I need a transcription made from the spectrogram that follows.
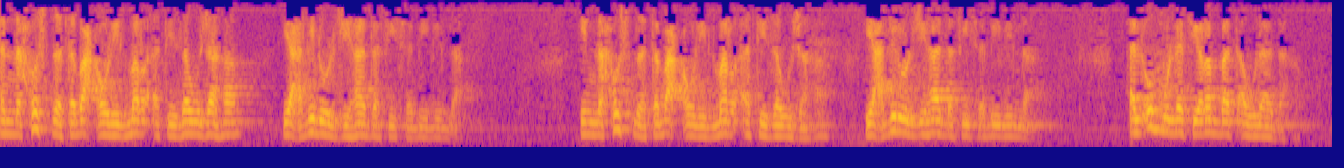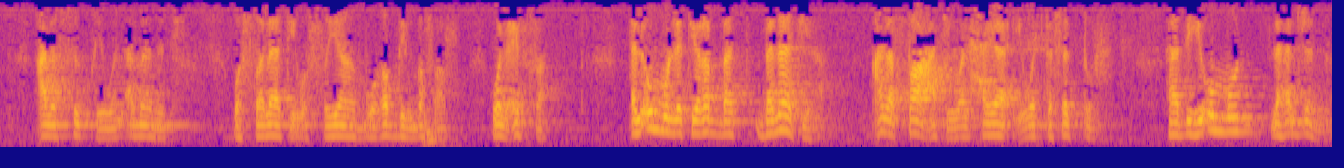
أن حسن تبعل المرأة زوجها يعدل الجهاد في سبيل الله. إن حسن تبعل المرأة زوجها يعدل الجهاد في سبيل الله. الأم التي ربت أولادها على الصدق والأمانة والصلاة والصيام وغض البصر والعفة. الأم التي ربت بناتها على الطاعة والحياء والتستر. هذه أم لها الجنة.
